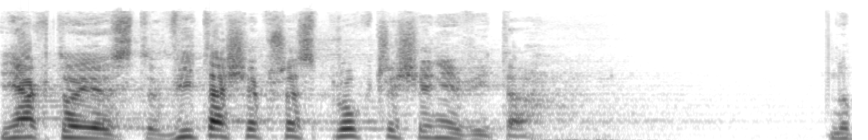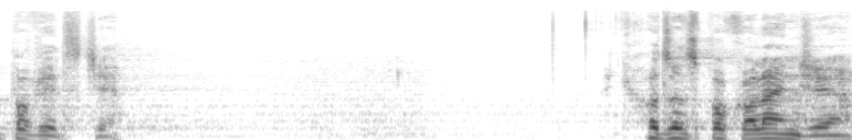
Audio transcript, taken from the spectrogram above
jak to jest. Wita się przez próg, czy się nie wita? No powiedzcie. Chodząc po kolędzie,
